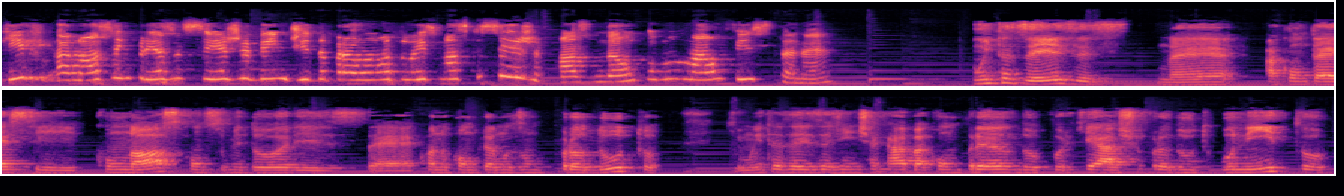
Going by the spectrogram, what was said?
que a nossa empresa seja vendida para um ou dois, mas que seja, mas não como mal vista, né? Muitas vezes, né, acontece com nós consumidores, é, quando compramos um produto, que muitas vezes a gente acaba comprando porque acha o produto bonito,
